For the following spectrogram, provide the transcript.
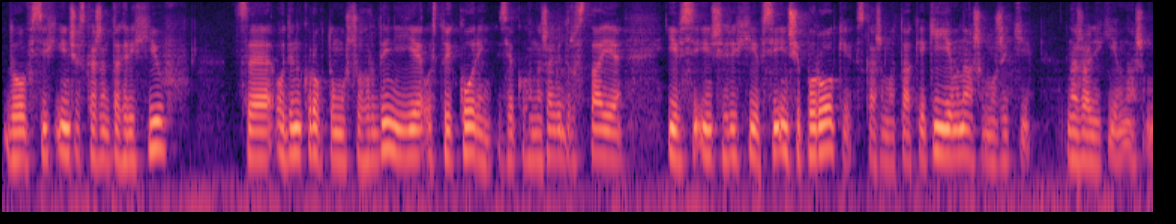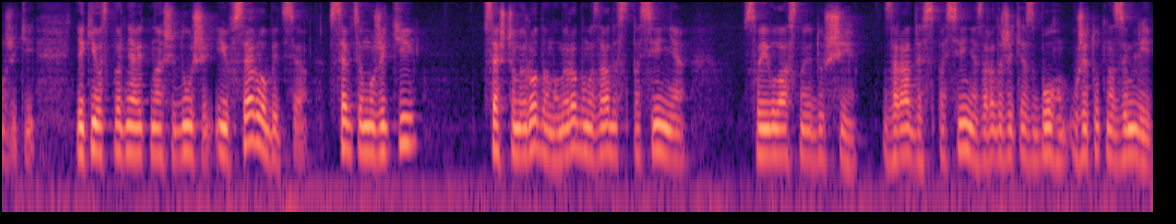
до всіх інших, скажімо так, гріхів це один крок, тому що гордині є ось той корінь, з якого, на жаль, відростає і всі інші гріхи, всі інші пороки, скажімо так, які є в нашому житті, на жаль, які є в нашому житті, які оскверняють наші душі. І все робиться, все в цьому житті, все, що ми робимо, ми робимо заради спасіння своєї власної душі, заради спасіння, заради життя з Богом уже тут на землі.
